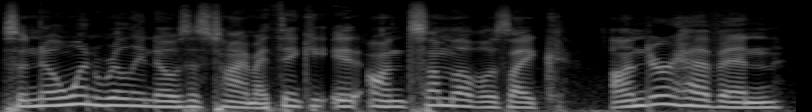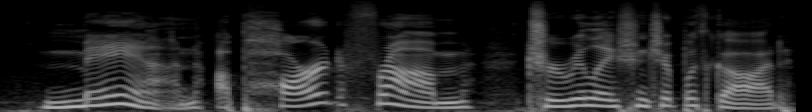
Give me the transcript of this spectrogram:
So no one really knows his time. I think it, on some level it's like under heaven man, apart from true relationship with God,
